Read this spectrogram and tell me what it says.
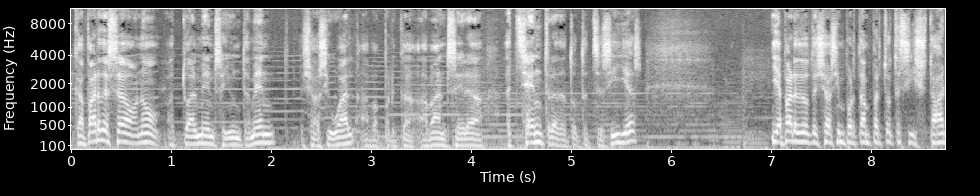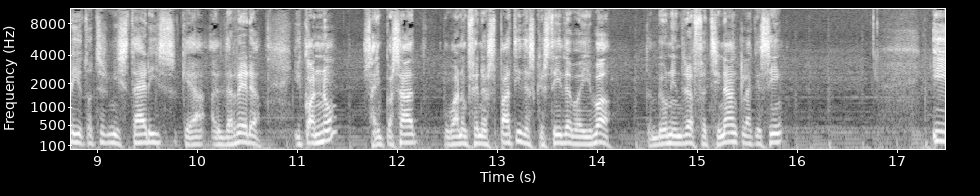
que a part de ser o no actualment l'Ajuntament, això és igual, perquè abans era el centre de totes les illes, i a part de tot això és important per tota la història, tots els misteris que hi ha al darrere. I quan no, l'any passat ho van fer en el pati del castell de Baibà, també un indret fascinant, clar que sí. I,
